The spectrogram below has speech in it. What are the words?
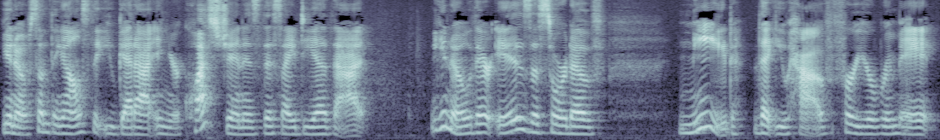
you know, something else that you get at in your question is this idea that, you know, there is a sort of need that you have for your roommate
